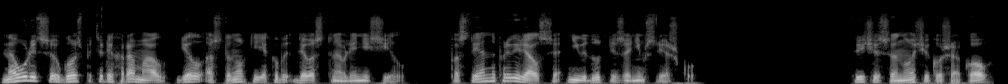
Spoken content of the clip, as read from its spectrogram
На улице в госпитале хромал, делал остановки якобы для восстановления сил. Постоянно проверялся, не ведут ли за ним слежку. Три часа ночи Кушаков,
